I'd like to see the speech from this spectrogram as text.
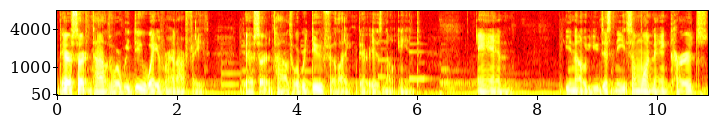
there are certain times where we do waver in our faith. There are certain times where we do feel like there is no end. And you know, you just need someone to encourage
